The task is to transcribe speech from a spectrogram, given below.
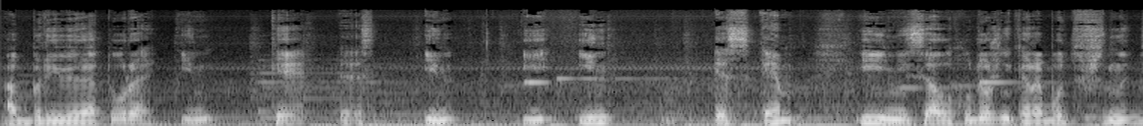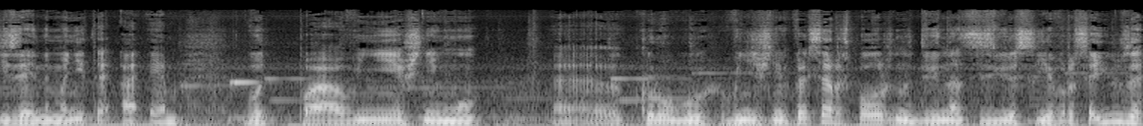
аббревиатура INKS, IN, IN, СМ и инициалы художника, работавшего над дизайном монеты АМ. Вот по внешнему Э, кругу внешнего кольца расположено 12 звезд Евросоюза.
